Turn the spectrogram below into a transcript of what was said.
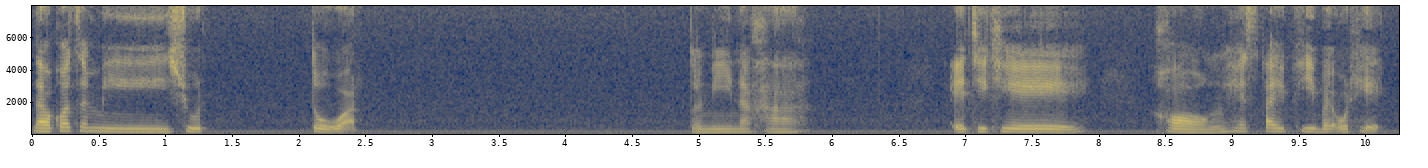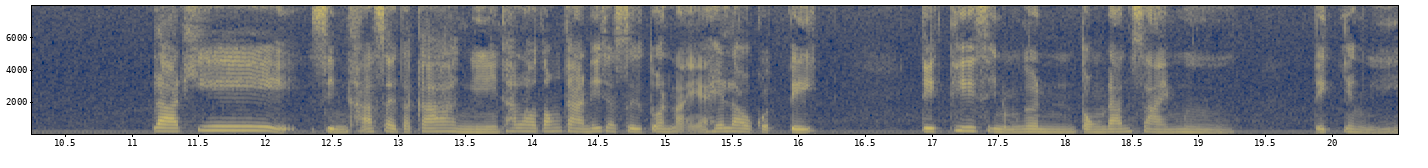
แล้วก็จะมีชุดตรวจ ตัวนี้นะคะ ATK ของ HIP Biotech เวลาที่สินค้าใส่ตะกร้าอย่างนี้ ถ้าเราต้องการที่จะซื้อตัวไหนให้เรากดติ๊ก ติ๊กที่สีน้ำเงินตรงด้านซ้ายมือ ติ๊กอย่างนี้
